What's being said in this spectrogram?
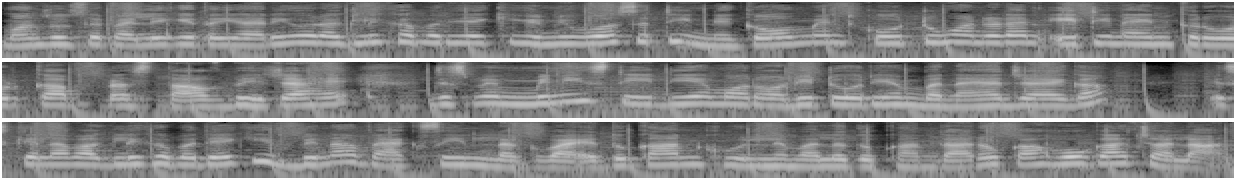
मानसून से पहले की तैयारी और अगली खबर यह कि यूनिवर्सिटी ने गवर्नमेंट को 289 करोड़ का प्रस्ताव भेजा है, जिसमें मिनी स्टेडियम और ऑडिटोरियम बनाया जाएगा। इसके अलावा अगली खबर है कि बिना वैक्सीन लगवाए दुकान खोलने वाले दुकानदारों का होगा चालान।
